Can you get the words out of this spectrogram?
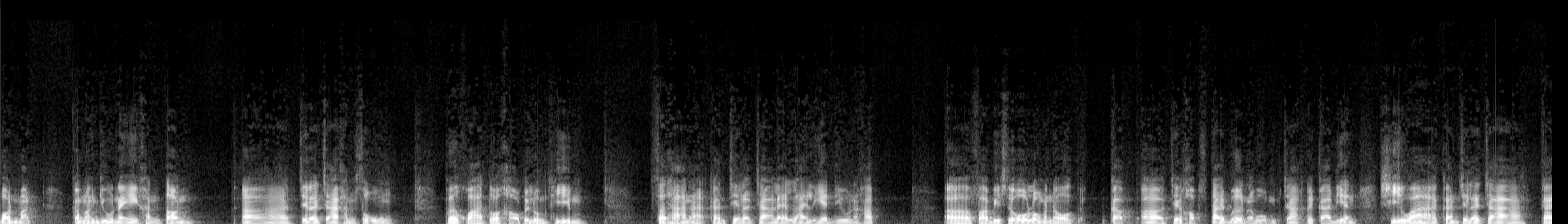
บอลมัดกำลังอยู่ในขั้นตอนเอ่อเจรจาขั้นสูง เพื่อคว้าตัวเขาไปร่วมทีม สถานะการเจรจาและรายละเอียดดีลนะครับฟาบิเซโอโรมาโน กับเจคอบสไตเบิร์กนะผมจากเดอะการ์เดียนชี้ว่าการเจรจาใกล้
